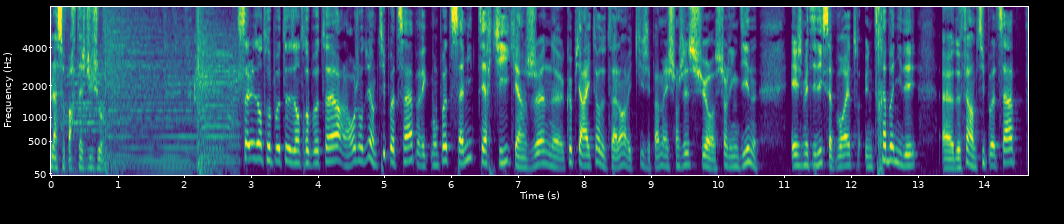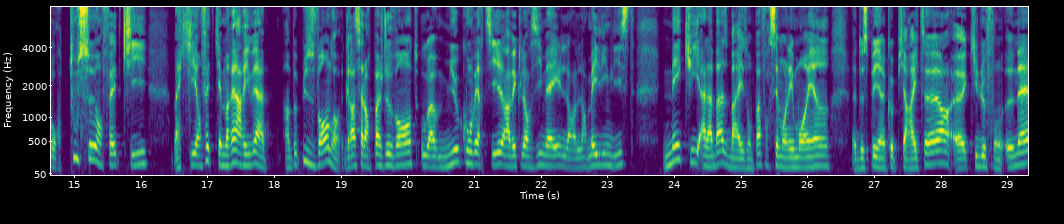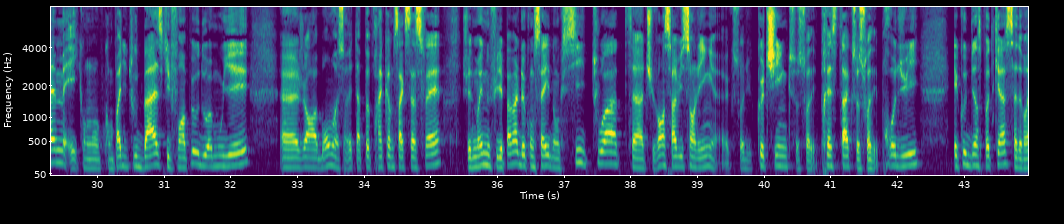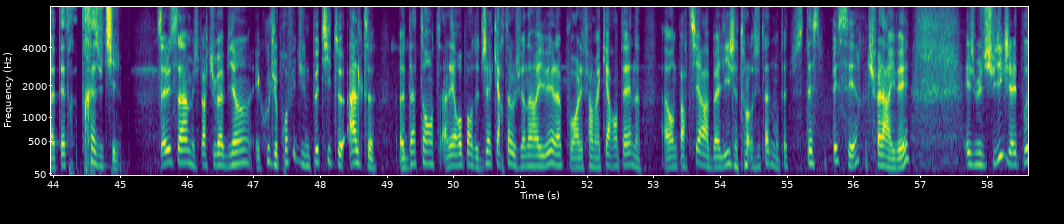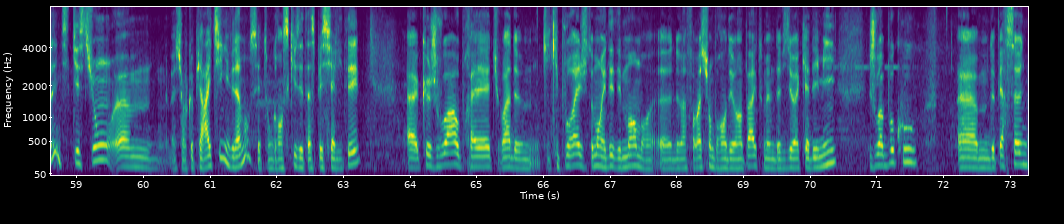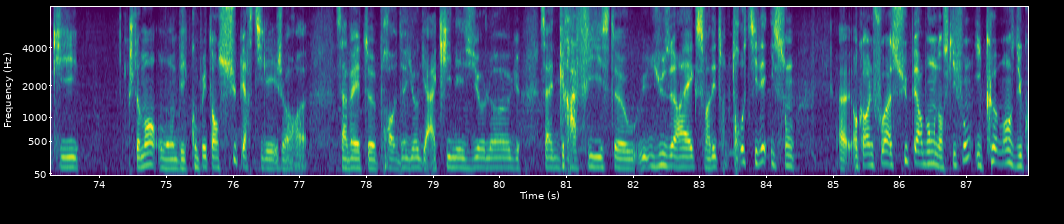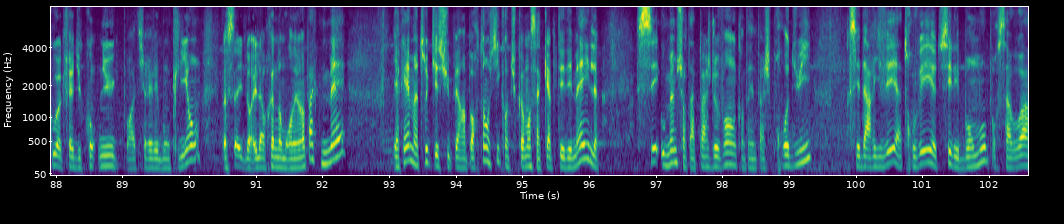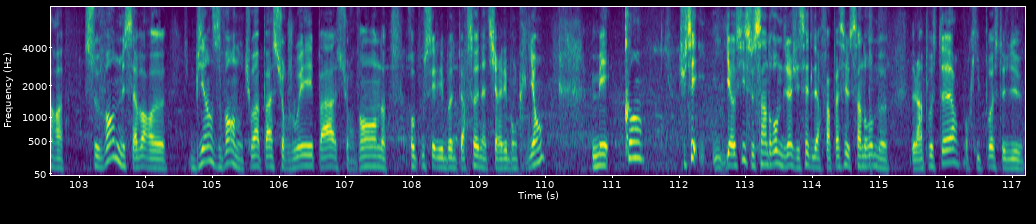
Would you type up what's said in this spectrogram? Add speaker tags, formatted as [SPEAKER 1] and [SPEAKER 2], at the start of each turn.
[SPEAKER 1] place au partage du jour. Salut les entrepoteuses et entrepoteurs. Alors aujourd'hui un petit WhatsApp avec mon pote Samy Terki qui est un jeune euh, copywriter de talent avec qui j'ai pas mal échangé sur sur LinkedIn et je m'étais dit que ça pourrait être une très bonne idée euh, de faire un petit WhatsApp pour tous ceux en fait qui bah, qui en fait qui aimeraient arriver à un peu plus vendre grâce à leur page de vente ou à mieux convertir avec leurs emails, leur, leur mailing list, mais qui à la base bah ils ont pas forcément les moyens de se payer un copywriter, euh, qui le font eux-mêmes et qui n'ont pas du tout de base, qui le font un peu au doigt mouillé. Euh, genre bon bah, ça va être à peu près comme ça que ça se fait. Je vais demander de nous filer pas mal de conseils. Donc si toi tu vends un service en ligne, euh, que ce soit du coaching, que ce soit des prestats, que ce soit des produits, écoute bien ce podcast, ça devrait être très utile. Salut Sam, j'espère que tu vas bien. Écoute, je profite d'une petite halte euh, d'attente à l'aéroport de Jakarta où je viens d'arriver là pour aller faire ma quarantaine avant de partir à Bali. J'attends le résultat de mon test PCR que tu fais à l'arrivée. Et je me suis dit que j'allais te poser une petite question euh, bah, sur le copywriting, évidemment, c'est ton grand skill et ta spécialité. Euh, que je vois auprès, tu vois, qui, qui pourrait justement aider des membres euh, de ma formation Brandéo Impact ou même de Visio Academy. Je vois beaucoup de personnes qui justement ont des compétences super stylées, genre ça va être prof de yoga, kinésiologue, ça va être graphiste ou user X, enfin des trucs trop stylés. Ils sont euh, encore une fois, super bons dans ce qu'ils font. Ils commencent du coup à créer du contenu pour attirer les bons clients. Parce que ça, ils l'apprennent dans Branding Impact. Mais il y a quand même un truc qui est super important aussi quand tu commences à capter des mails. C'est, ou même sur ta page de vente, quand tu as une page produit, c'est d'arriver à trouver, tu sais, les bons mots pour savoir se vendre, mais savoir euh, bien se vendre, tu vois, pas surjouer, pas survendre, repousser les bonnes personnes, attirer les bons clients. Mais quand tu sais, il y a aussi ce syndrome, déjà j'essaie de leur faire passer le syndrome euh, de l'imposteur pour qu'ils postent du,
